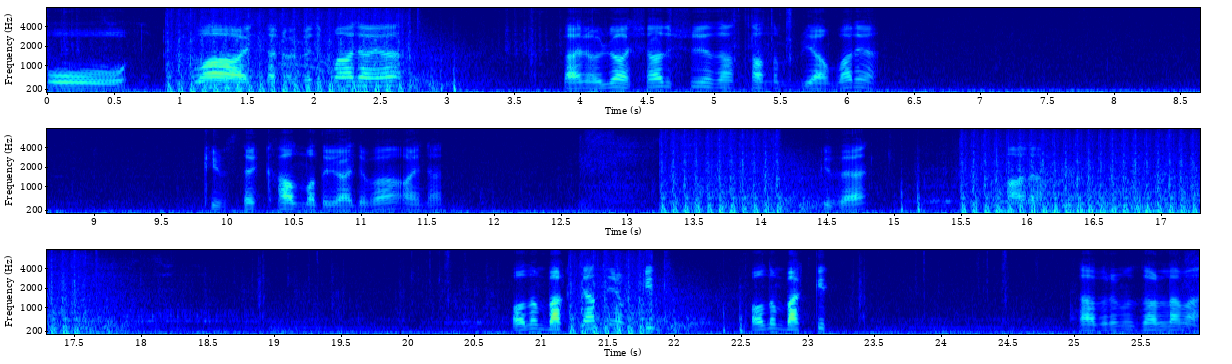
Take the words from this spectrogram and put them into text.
Oo, vay sen ölmedin mi hala ya? Ben ölü aşağı düşüreceğiz sandım bir an var ya. Kimse kalmadı galiba aynen. Güzel. Ana. Oğlum bak canın yok git. Oğlum bak git. Sabrımı zorlama.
